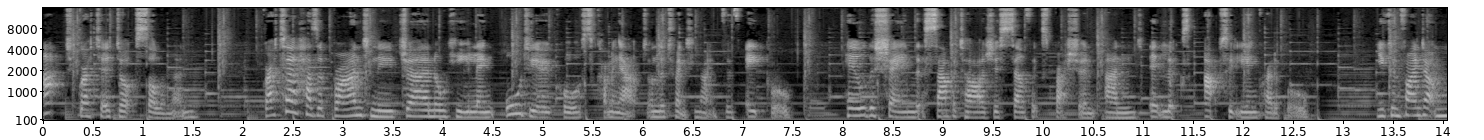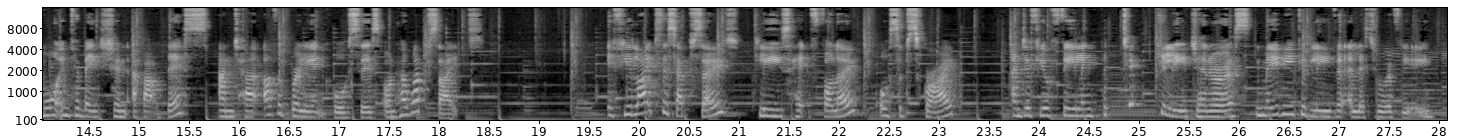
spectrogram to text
at greta.solomon. Greta has a brand new journal healing audio course coming out on the 29th of April. Heal the shame that sabotages self expression, and it looks absolutely incredible. You can find out more information about this and her other brilliant courses on her website. If you liked this episode, please hit follow or subscribe and if you're feeling particularly generous, maybe you could leave it a little review.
